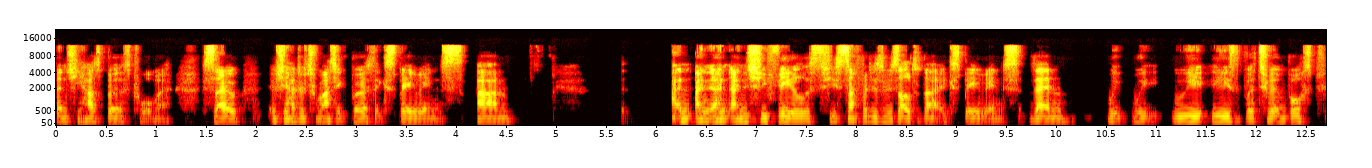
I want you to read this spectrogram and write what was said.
then she has birth trauma. So if she had a traumatic birth experience, um, and and and she feels she suffered as a result of that experience, then we we we use the term birth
